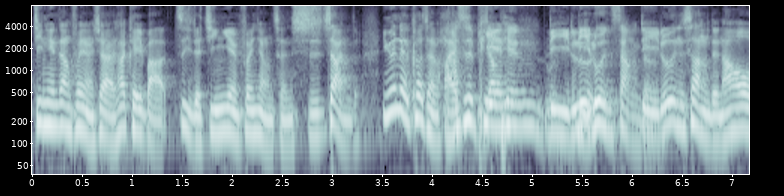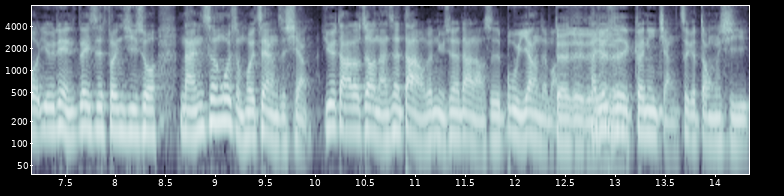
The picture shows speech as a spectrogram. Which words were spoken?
今天这样分享下来，他可以把自己的经验分享成实战的，因为那个课程还是偏理论理论上的，理论上的，然后有点类似分析说男生为什么会这样子想，因为大家都知道男生的大脑跟女生的大脑是不一样的嘛。对对对，他就是跟你讲这个东西。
